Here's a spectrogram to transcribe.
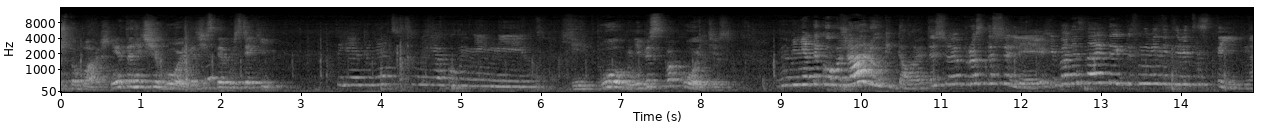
Что, что, барышни, это ничего, это чистые пустяки. Та я і поняття цього ніякого не імію. Ей-богу, не беспокойтесь. Ви мене такого жару кидаєте, що я просто шалею. Хіба не знаєте, як без мене не дивитися стидно?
